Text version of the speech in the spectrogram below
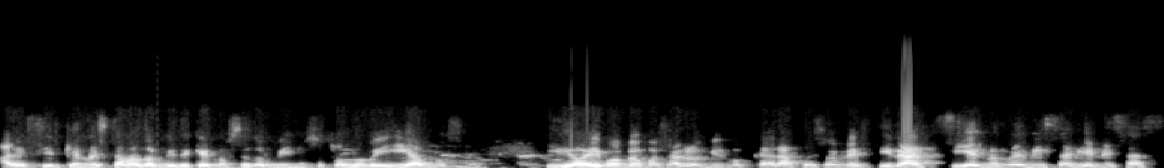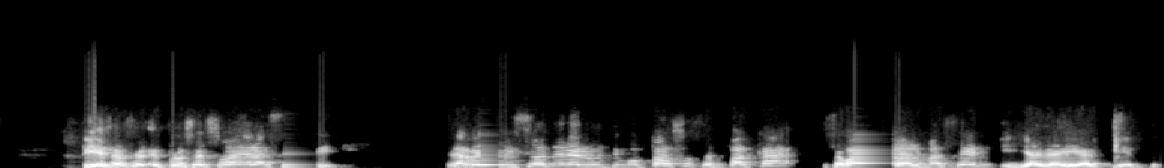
a decir que no estaba dormido y que no se dormía, nosotros lo veíamos. Y ahí volvemos a lo mismo, carajo, es honestidad. Si él no revisa bien esas piezas, el proceso era así. La revisión era el último paso, se empaca, se va al almacén y ya de ahí al cliente.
